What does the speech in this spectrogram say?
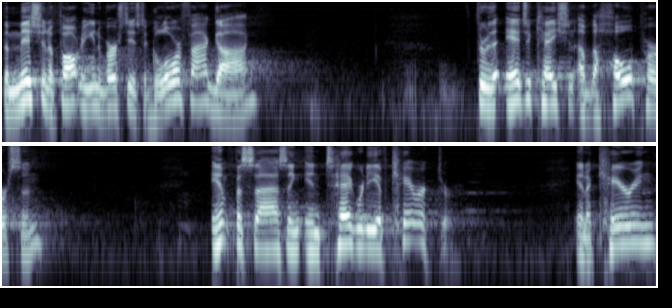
The mission of Faulkner University is to glorify God through the education of the whole person, emphasizing integrity of character in a caring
